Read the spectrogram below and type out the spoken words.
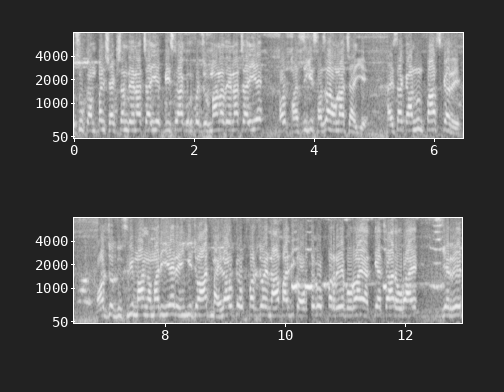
उसको कंपन सेक्शन देना चाहिए 20 लाख रुपए जुर्माना देना चाहिए और फांसी की सजा होना चाहिए। ऐसा कानून पास करे। और जो दूसरी मांग हमारी ये रहेंगी, जो आज महिलाओं के ऊपर, जो है नाबालिग औरतों के ऊपर रेप हो रहा है, अत्याचार हो रहा है, ये रेप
